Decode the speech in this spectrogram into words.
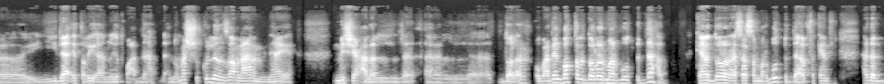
آه، يلاقي طريقة إنه يطبع الذهب لأنه مشوا كل نظام العالم بالنهايه مشي على الدولار وبعدين بطل الدولار مربوط بالذهب. كان الدولار أساسا مربوط بالذهب فكان هذا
